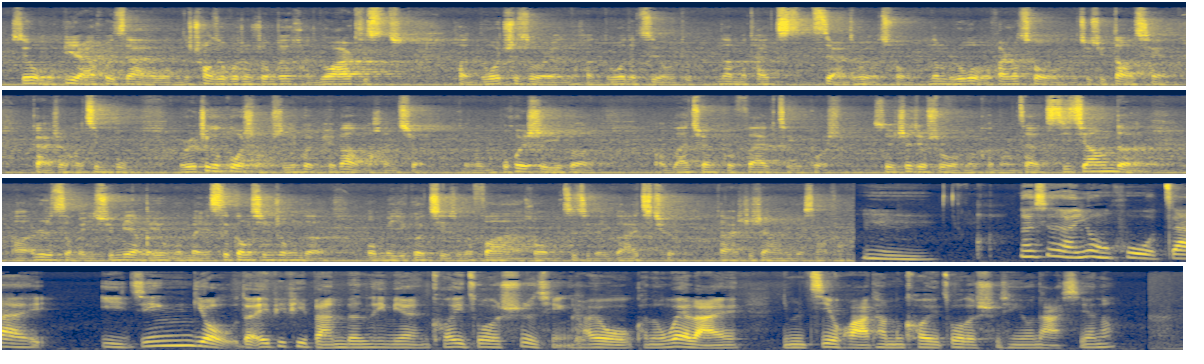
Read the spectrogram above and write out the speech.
所以我们必然会在我们的创作过程中跟很多 artist、很多制作人、很多的自由度，那么它自自然就会有错误。那么如果我们犯上错误，我们就去道歉、改正和进步。我觉得这个过程实际会陪伴我们很久，我们不会是一个呃完全 perfect 这个过程。所以这就是我们可能在即将的呃日子里去面临我们每一次更新中的我们一个解决的方案和我们自己的一个 attitude，大概是这样的一个想法。嗯，那现在用户在。已经有的 A P P 版本里面可以做的事情，还有可能未来你们计划他们可以做的事情有哪些呢？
